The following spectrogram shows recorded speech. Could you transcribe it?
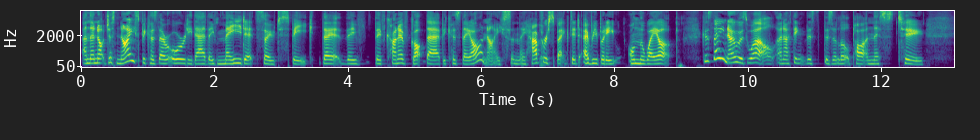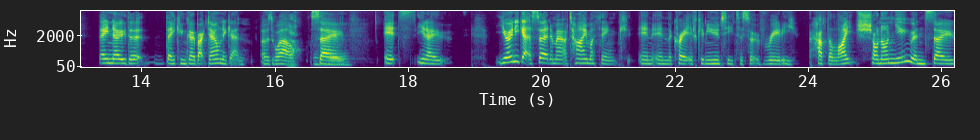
and they're not just nice because they're already there they've made it so to speak they they've they've kind of got there because they are nice and they have yep. respected everybody on the way up because they know as well and i think there's there's a little part in this too they know that they can go back down again as well yeah. so mm-hmm. it's you know you only get a certain amount of time i think in in the creative community to sort of really have the light shone on you and so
